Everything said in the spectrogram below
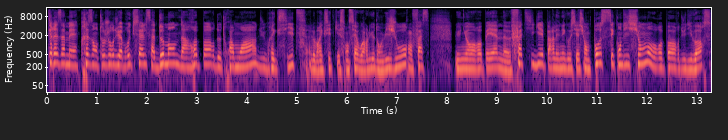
Theresa May présente aujourd'hui à Bruxelles sa demande d'un report de trois mois du Brexit. Le Brexit qui est censé avoir lieu dans huit jours. En face, l'Union européenne, fatiguée par les négociations, pose ses conditions au report du divorce.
